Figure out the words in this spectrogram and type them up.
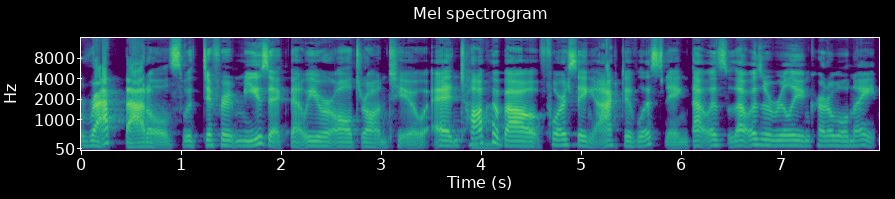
rap battles with different music that we were all drawn to, and talk Mm. about forcing active listening. That was that was a really incredible night.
